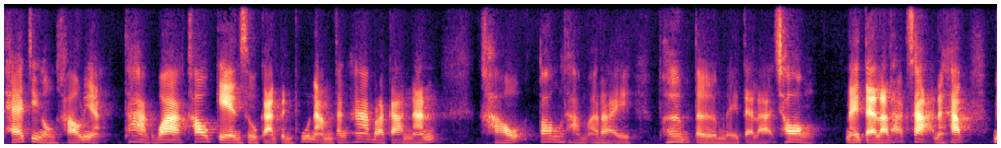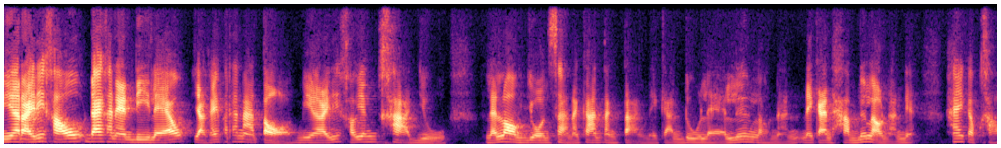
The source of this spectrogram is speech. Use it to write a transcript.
แท้จริงของเขาเนี่ยถ้าหากว่าเข้าเกณฑ์สู่การเป็นผู้นำทั้ง 5 ประการนั้น เขาต้องทำอะไรเพิ่มเติมในแต่ละช่องในแต่ละทักษะนะครับ มีอะไรที่เขาได้คะแนนดีแล้ว อยากให้พัฒนาต่อ มีอะไรที่เขายังขาดอยู่ และลองโยนสถานการณ์ต่างๆ ในการดูแลเรื่องเหล่านั้น ในการทำเรื่องเหล่านั้นเนี่ยให้กับเขา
